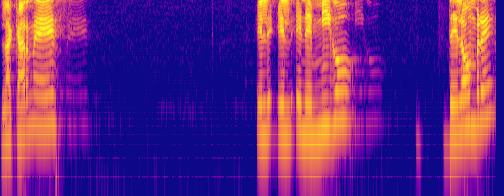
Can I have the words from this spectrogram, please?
La carne es el, enemigo del hombre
